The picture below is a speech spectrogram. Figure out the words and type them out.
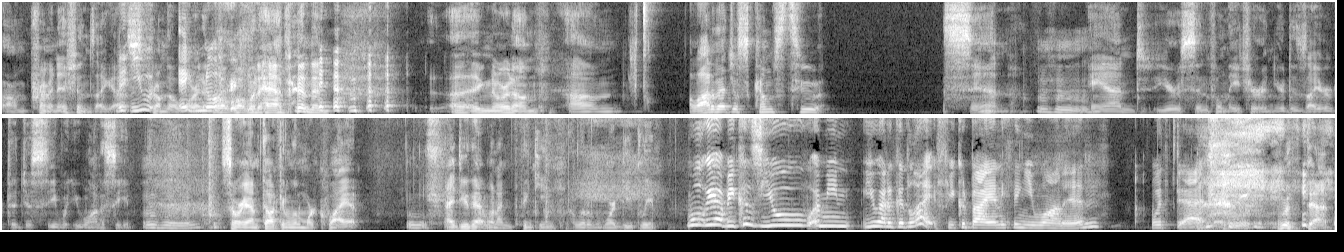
um, premonitions, I guess, from the Lord about what would happen, and uh, ignored them. Um, a lot of that just comes to sin Mm-hmm. and your sinful nature and your desire to just see what you want to see. Mm-hmm. Sorry, I'm talking a little more quiet. I do that when I'm thinking a little bit more deeply. Well, yeah, because you, I mean, you had a good life. You could buy anything you wanted with debt. with debt.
